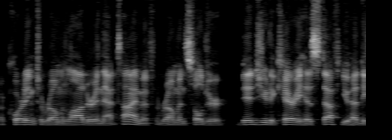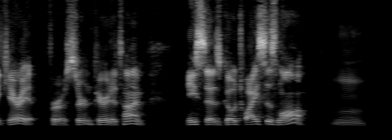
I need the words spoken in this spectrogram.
according to Roman law during that time, if a Roman soldier bids you to carry his stuff, you had to carry it for a certain period of time. he says, go twice as long. Mm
